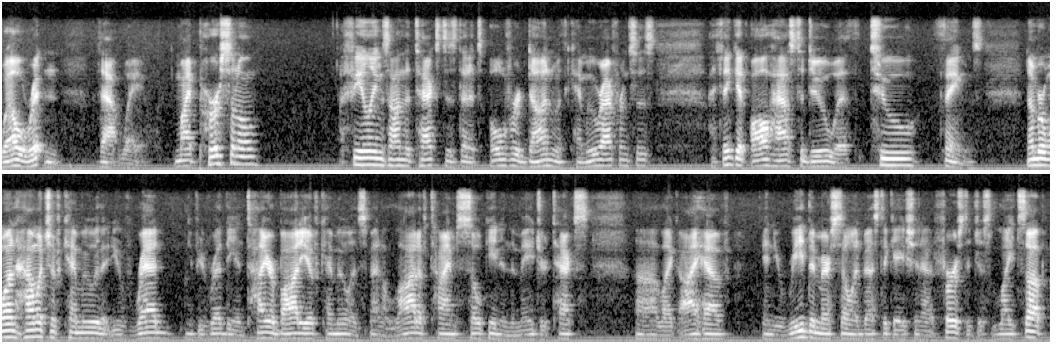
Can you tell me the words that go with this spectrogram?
well written that way. My personal feelings on the text is that it's overdone with Camus references. I think it all has to do with two things. Number one, how much of Camus that you've read, if you've read the entire body of Camus and spent a lot of time soaking in the major texts uh, like I have, and you read the Meursault investigation, at first it just lights up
